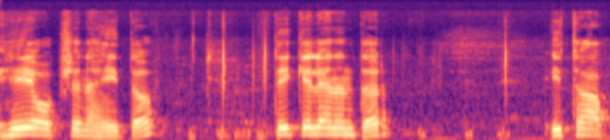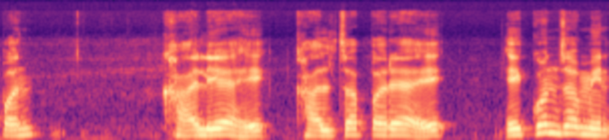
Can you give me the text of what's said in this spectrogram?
हे ऑप्शन आहे इथं. ते केल्यानंतर इथं आपण खाली आहे खालचा पर्याय आहे. एकूण जमीन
